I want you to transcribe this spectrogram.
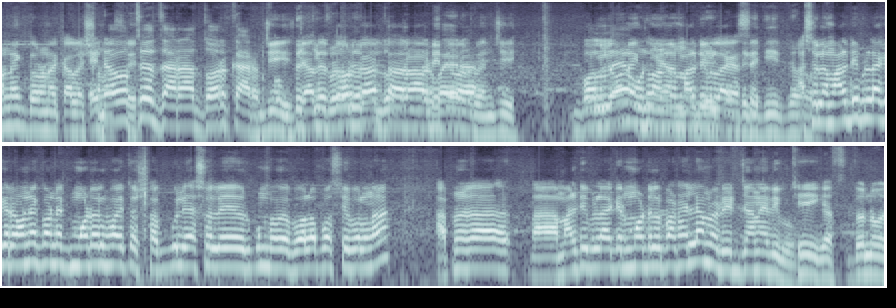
অনেক ধরনের কালেকশন এটা হচ্ছে যারা দরকার জি যাদের দরকার তারা নিতে পারবেন জি। বললে অনেক ধরনের মাল্টিপ্লাগ আছে। আসলে মাল্টিপ্লাগের অনেক অনেক মডেল হয়তো সবগুলি আসলে এরকম ভাবে বলা পসিবল না। আপনারা মাল্টিপ্লাগের মডেল পাঠাইলে আমরা রেট জানিয়ে দিব। ঠিক আছে ধন্যবাদ।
